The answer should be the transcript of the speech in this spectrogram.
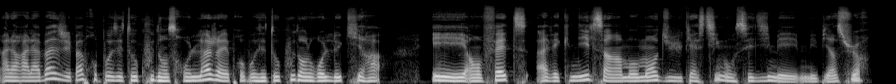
Alors à la base, j'ai pas proposé Toku dans ce rôle-là, j'avais proposé Toku dans le rôle de Kira. Et en fait, avec Nils, à un moment du casting, on s'est dit, mais, mais bien sûr,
